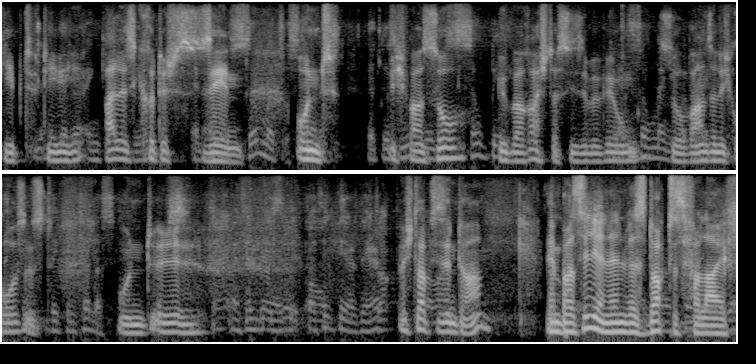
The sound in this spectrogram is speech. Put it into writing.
gibt, die alles kritisch sehen. Und ich war so überrascht, dass diese Bewegung so wahnsinnig groß ist. Und äh, ich glaube, sie sind da. In Brasilien nennen wir es Doctors for Life.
